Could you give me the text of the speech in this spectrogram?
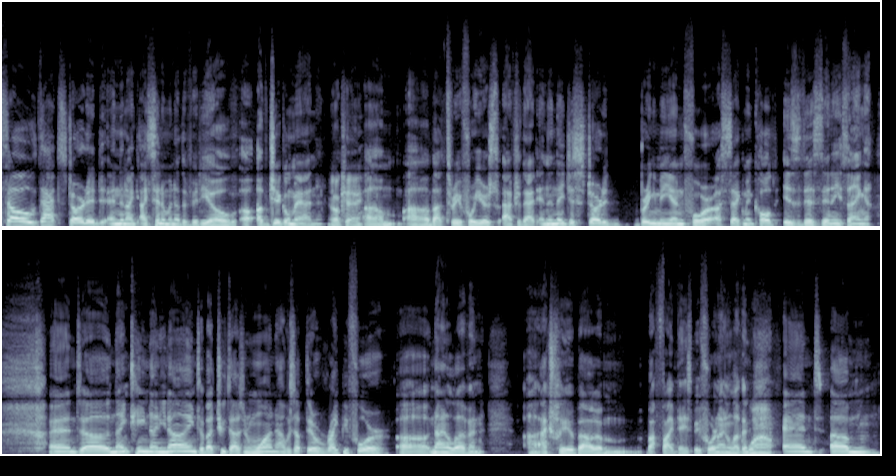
So that started, and then I, I sent him another video uh, of Jiggle Man. Okay. Um, uh, about three or four years after that, and then they just started bringing me in for a segment called "Is This Anything?" And uh, 1999 to about 2001, I was up there right before uh, 9/11. Uh, actually, about um, about five days before 9/11. Wow. And um,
